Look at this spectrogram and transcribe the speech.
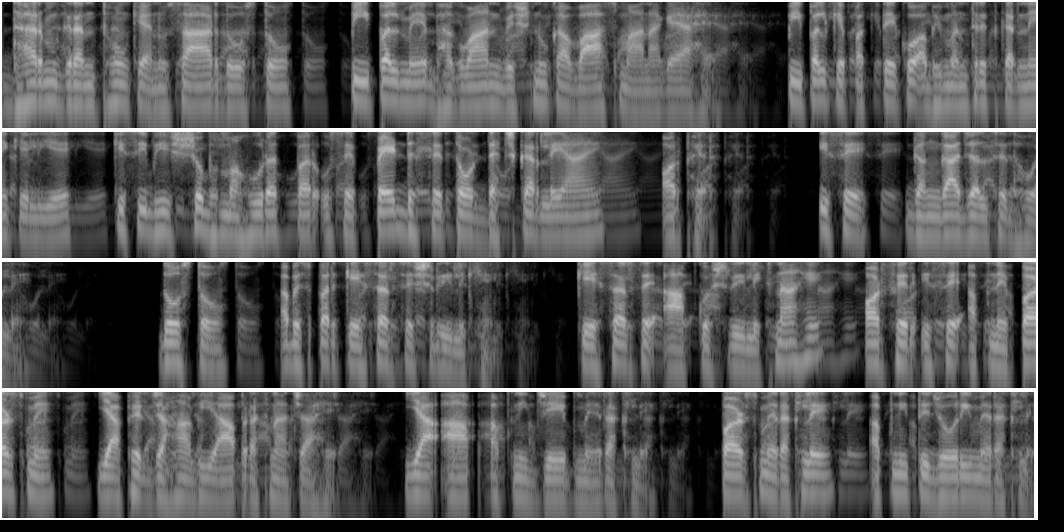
धर्म ग्रंथों के अनुसार दोस्तों पीपल में भगवान विष्णु का वास माना गया है। पीपल के पत्ते को अभिमंत्रित करने के लिए किसी भी शुभ मुहूर्त पर उसे पेड से तो डच कर ले आए और फिर इसे गंगा जल से धो लें। दोस्तों अब इस पर केसर से श्री लिखें। केसर से आपको श्री लिखना है और फिर इसे अपने पर्स में या फिर जहाँ भी आप रखना चाहे। या आप अपनी जेब में रख ले। पर्स में रख ले अपनी तिजोरी में रख ले।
